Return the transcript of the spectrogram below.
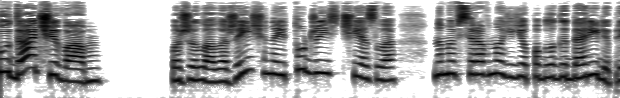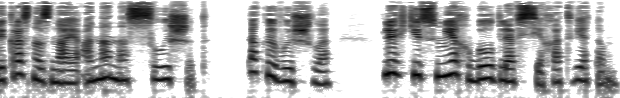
«Удачи вам!» — пожелала женщина и тут же исчезла, но мы все равно ее поблагодарили, прекрасно зная, она нас слышит. Так и вышло. Легкий смех был для всех ответом.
